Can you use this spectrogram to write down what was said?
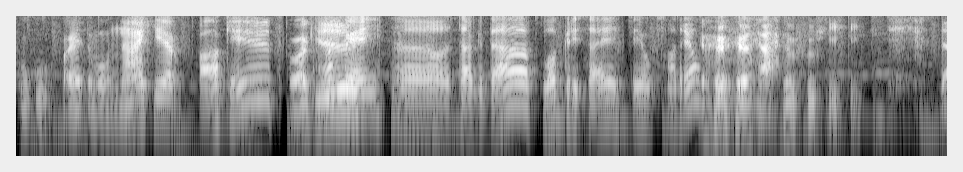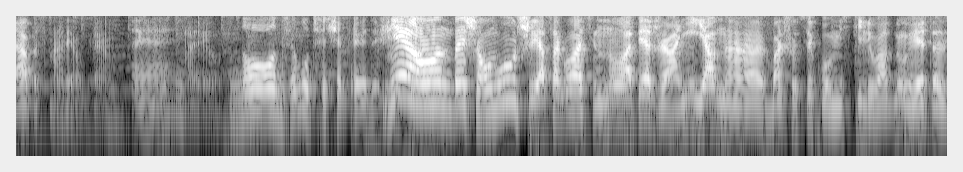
куку. Поэтому нахер. Окей. Окей. Окей. Э, тогда плод Грисай. Ты его посмотрел? Да, посмотрел, да. Э, посмотрел. Но он же лучше, чем предыдущий. Не, он, знаешь, он лучше, я согласен, но опять же, они явно большой цикл уместили в одну, и это,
